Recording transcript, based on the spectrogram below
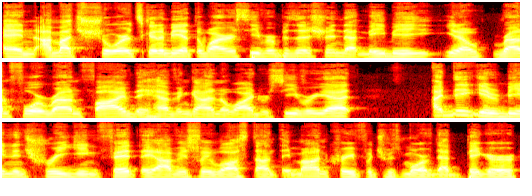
And I'm not sure it's going to be at the wide receiver position that maybe, you know, round four, round five, they haven't gotten a wide receiver yet. I think it would be an intriguing fit. They obviously lost Donte Moncrief, which was more of that bigger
